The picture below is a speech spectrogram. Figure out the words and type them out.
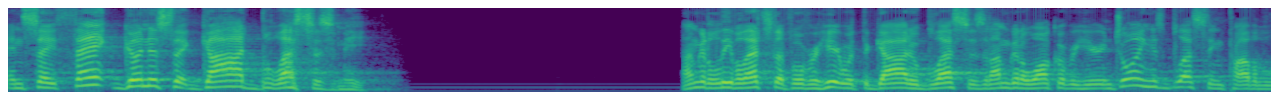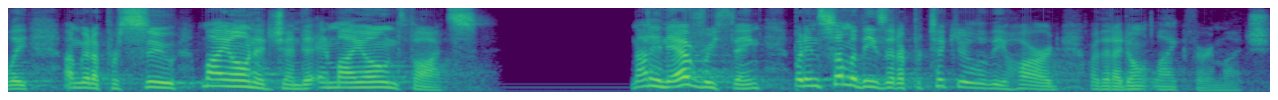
and say, thank goodness that God blesses me. I'm going to leave all that stuff over here with the God who blesses, and I'm going to walk over here enjoying his blessing, probably. I'm going to pursue my own agenda and my own thoughts. Not in everything, but in some of these that are particularly hard or that I don't like very much.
